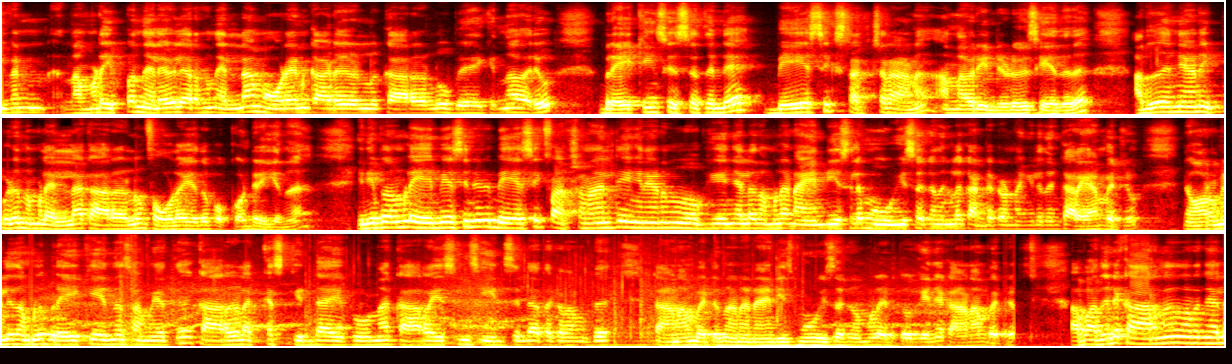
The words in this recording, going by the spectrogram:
ഈവൻ നമ്മുടെ ഇപ്പം നിലവിലിറങ്ങുന്ന എല്ലാ മോഡേൺ കാറുകളിലും കാറുകളിലും ഉപയോഗിക്കുന്ന ഒരു ബ്രേക്കിംഗ് സിസ്റ്റത്തിന്റെ ബേസിക് സ്ട്രക്ചറാണ് അന്ന് അവർ ഇൻട്രൊഡ്യൂസ് ചെയ്തത്. അത് തന്നെയാണ് ഇപ്പോഴും നമ്മൾ എല്ലാ കാറുകളിലും ഫോളോ ചെയ്ത് പൊയ്ക്കൊണ്ടിരിക്കുന്നത് ഇനിയിപ്പോൾ നമ്മൾ എ ബി എസിന്റെ ഒരു ബേസിക് ഫങ്ഷണാലിറ്റി എങ്ങനെയാണെന്ന് നോക്കി കഴിഞ്ഞാൽ നമ്മൾ നയന്റീസിലെ മൂവീസൊക്കെ നിങ്ങൾ കണ്ടിട്ടുണ്ടെങ്കിൽ നിങ്ങൾക്ക് അറിയാൻ പറ്റും. നോർമലി നമ്മൾ ബ്രേക്ക് ചെയ്യുന്ന സമയത്ത് കാറുകളൊക്കെ സ്കിഡായി പോകുന്ന കാർ റേസിംഗ് സീൻസിന്റെ അതൊക്കെ നമുക്ക് കാണാൻ പറ്റുന്നതാണ്. നയന്റീസ് മൂവീസൊക്കെ നമ്മൾ എടുത്തു നോക്കി കഴിഞ്ഞാൽ കാണാൻ പറ്റും. അപ്പോൾ അതിന്റെ കാരണം എന്ന് പറഞ്ഞാൽ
